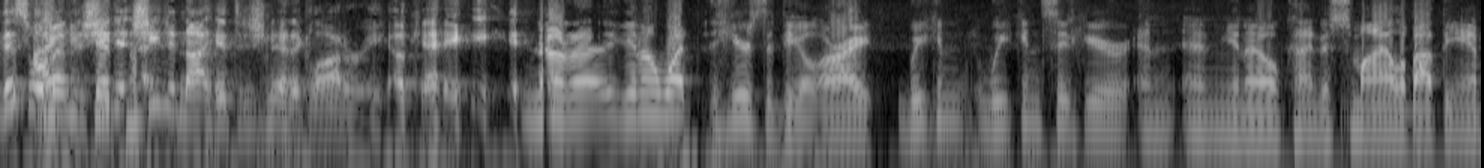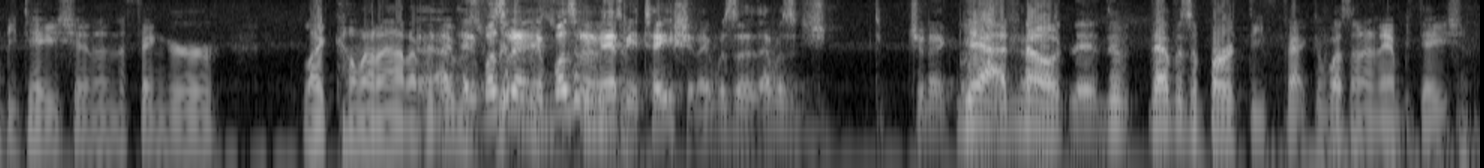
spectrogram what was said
this woman she did she did not hit the genetic lottery. Okay. no, no, you know what? Here's the deal. All right, we can we can sit here and and you know kind of smile about the amputation and the finger like coming out of it. it, uh, was, wasn't. it it, was- wasn't it an was- amputation. It was a that was genetic. Yeah, defect. no, th- th- that was a birth defect. It wasn't an amputation.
